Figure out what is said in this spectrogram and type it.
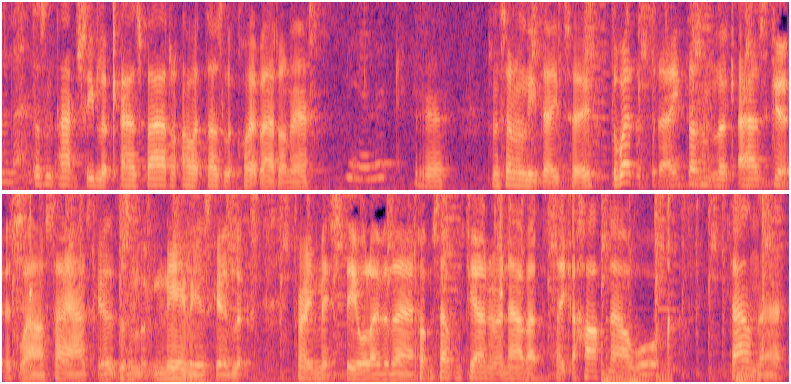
sunburn. Doesn't actually look as bad. Oh, it does look quite bad on here. Yeah, look. Yeah. And it's only day two. The weather today doesn't look as good. Well, I say as good, it doesn't look nearly as good. It looks very misty all over there. But myself and Fiona are now about to take a half an hour walk down there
